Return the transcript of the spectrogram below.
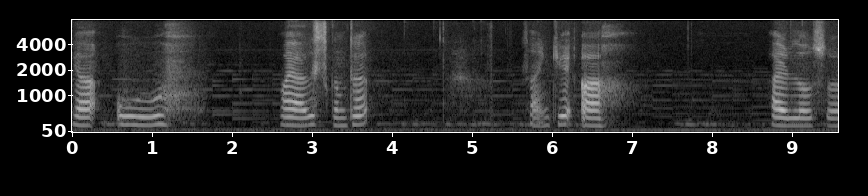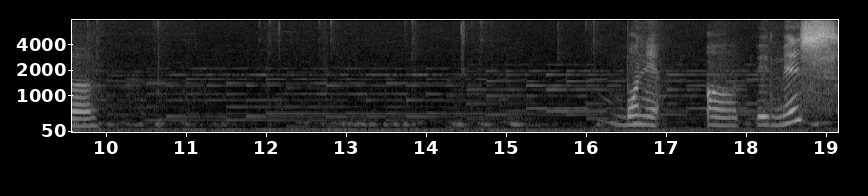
Ya o bayağı bir sıkıntı. Sanki ah. Hayırlı olsun. Bonnie abimiz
